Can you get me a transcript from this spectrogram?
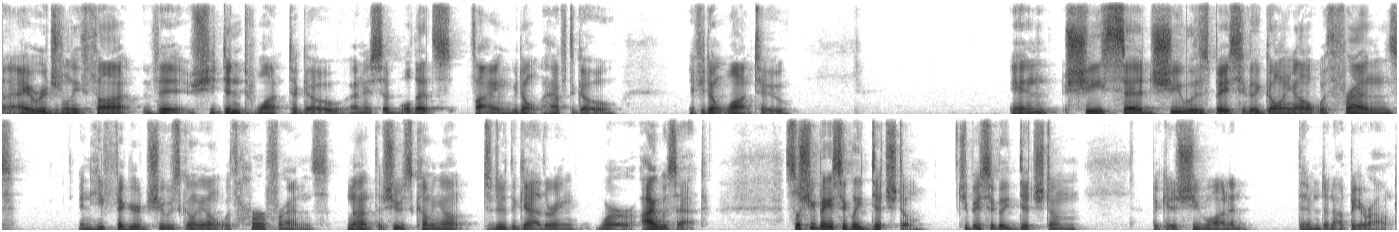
I originally thought that she didn't want to go. And I said, Well, that's fine. We don't have to go if you don't want to. And she said she was basically going out with friends and he figured she was going out with her friends, not that she was coming out to do the gathering where I was at. So she basically ditched him. She basically ditched him because she wanted him to not be around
